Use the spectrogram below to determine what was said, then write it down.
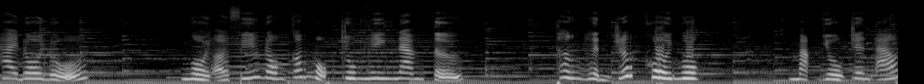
hai đôi đũa. Ngồi ở phía đông có một trung niên nam tử. Thân hình rất khôi ngô. Mặc dù trên áo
